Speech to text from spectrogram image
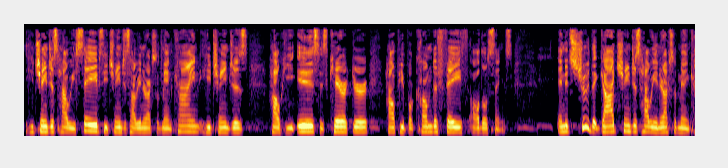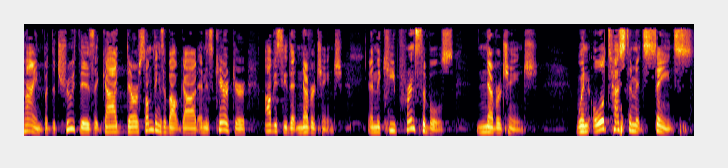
he changes how he saves, he changes how he interacts with mankind, he changes how he is, his character, how people come to faith, all those things. And it's true that God changes how he interacts with mankind, but the truth is that God, there are some things about God and his character, obviously, that never change. And the key principles never change. When Old Testament saints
